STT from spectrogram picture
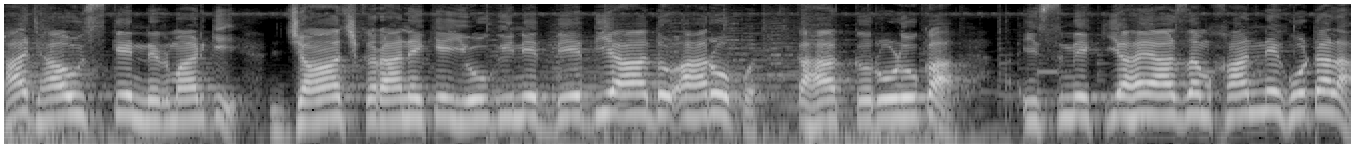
हज हाउस के निर्माण की जाँच कराने के योगी ने दे दिया आरोप। कहा करोड़ों का इसमें किया है आज़म खान ने घोटाला।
